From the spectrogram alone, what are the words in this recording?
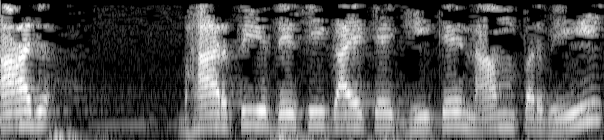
आज भारतीय देसी गाय के घी के नाम पर भी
